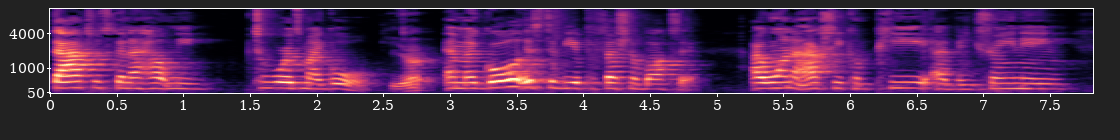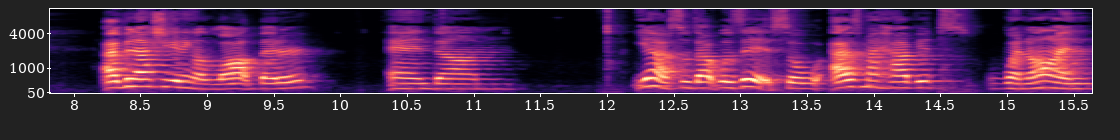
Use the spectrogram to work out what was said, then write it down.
that's what's gonna help me towards my goal. Yep. And my goal is to be a professional boxer. I want to actually compete. I've been training. I've been actually getting a lot better. And um, yeah, so that was it. So as my habits went on,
